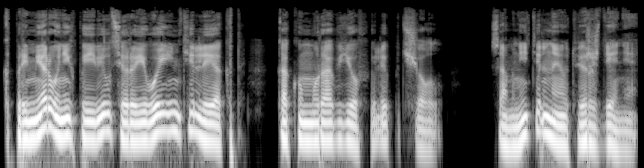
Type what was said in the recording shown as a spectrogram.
К примеру, у них появился роевой интеллект, как у муравьев или пчел. Сомнительное утверждение.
